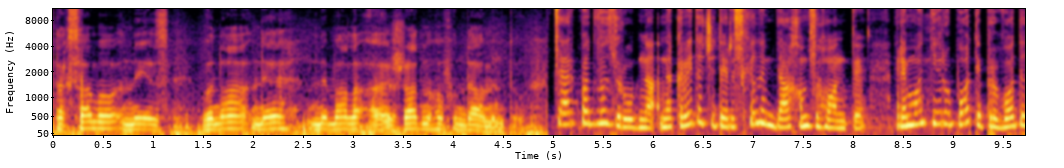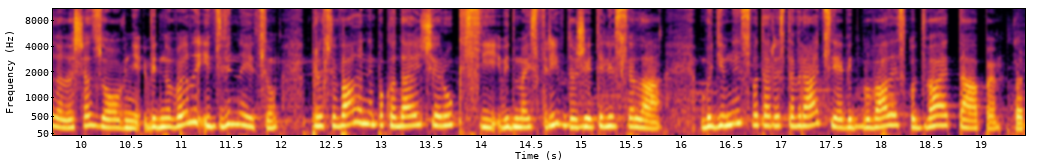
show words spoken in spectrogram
Так само низ, вона не, не мала жодного фундаменту. Церква двозрубна, накрита чотирисхилим дахом з гонти. Ремонтні роботи проводили лише зовні, відновили і дзвіницю. Працювали, не покладаючи рук всі, від майстрів до жителів села. Будівництво та реставрація відбувались у два етапи. Так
